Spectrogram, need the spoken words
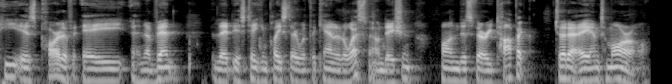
he is part of a an event that is taking place there with the Canada West Foundation on this very topic today and tomorrow.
